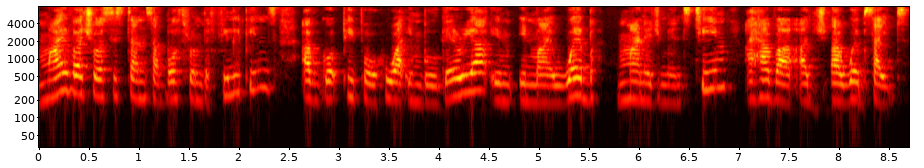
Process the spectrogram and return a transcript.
My virtual assistants are both from the Philippines. I've got people who are in Bulgaria in, in my web management team. I have a, a, a website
